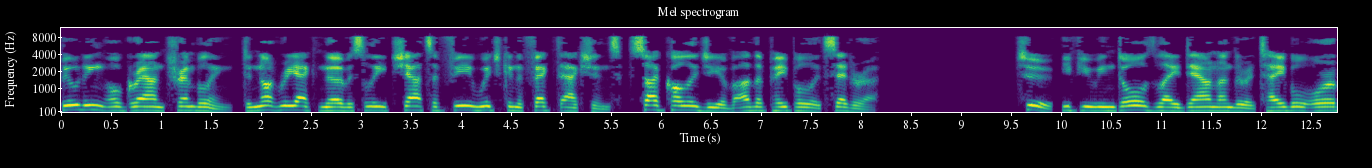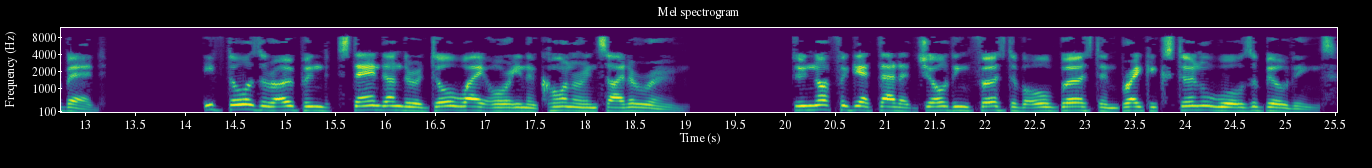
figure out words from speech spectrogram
building or ground trembling, do not react nervously shouts of fear which can affect actions, psychology of other people etc. 2. If you indoors lay down under a table or a bed. If doors are opened, stand under a doorway or in a corner inside a room. Do not forget that at jolting first of all burst and break external walls of buildings.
